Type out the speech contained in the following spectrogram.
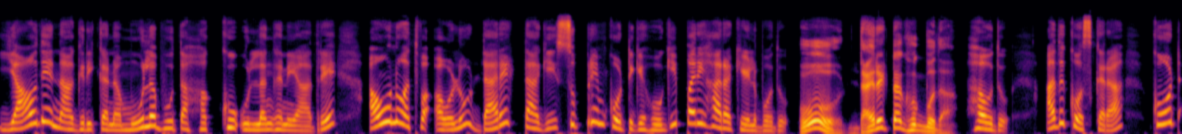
ಯಾವುದೇ ನಾಗರಿಕನ ಮೂಲಭೂತ ಹಕ್ಕು ಉಲ್ಲಂಘನೆಯಾದ್ರೆ ಅವನು ಅಥವಾ ಅವಳು ಡೈರೆಕ್ಟ್ ಆಗಿ ಸುಪ್ರೀಂ ಕೋರ್ಟಿಗೆ ಹೋಗಿ ಪರಿಹಾರ ಕೇಳ್ಬೋದು. ಓ ಡೈರೆಕ್ಟ್ ಆಗಿ ಹೋಗ್ಬೋದಾ? ಹೌದು. ಅದಕ್ಕೋಸ್ಕರ ಕೋರ್ಟ್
